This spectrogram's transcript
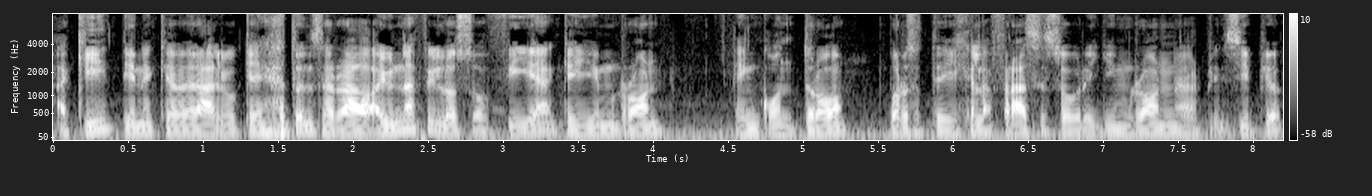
aquí tiene que haber algo, que hay gato encerrado. Hay una filosofía que Jim Ron encontró, por eso te dije la frase sobre Jim Ron al principio,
